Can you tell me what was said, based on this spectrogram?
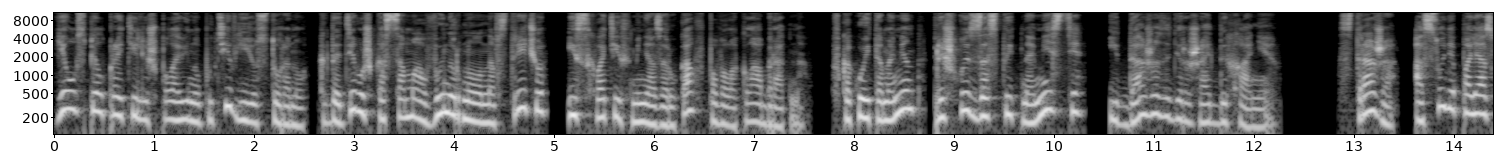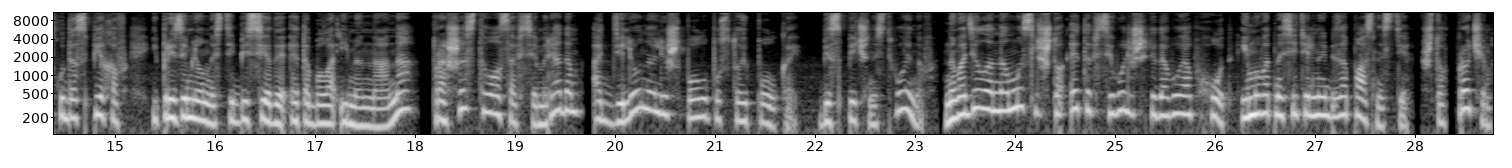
Я успел пройти лишь половину пути в ее сторону, когда девушка сама вынырнула навстречу и, схватив меня за рукав, поволокла обратно. В какой-то момент пришлось застыть на месте и даже задержать дыхание. Стража, а судя по лязгу доспехов и приземленности беседы это была именно она, прошествовала совсем рядом, отделенная лишь полупустой полкой. Беспечность воинов наводила на мысль, что это всего лишь рядовой обход, и мы в относительной безопасности, что, впрочем,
